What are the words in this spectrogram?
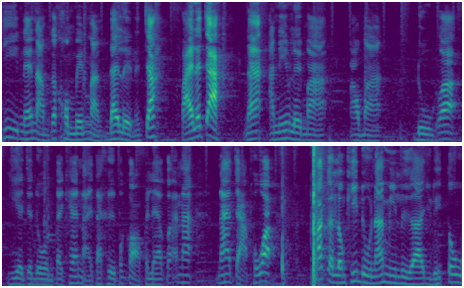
ที่แนะนำก็คอมเมนต์มาได้เลยนะจ๊ะ ไปแล้วจ้ะนะ อันนี้เลยมาเอามาดูว่าเฮียจะโดนไปแค่ไหน แต่คือประกอบไปแล้วก็น่านาจะเพราะว่าถ้าเกิดลองคิดดูนะมีเรืออยู่ในตู้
